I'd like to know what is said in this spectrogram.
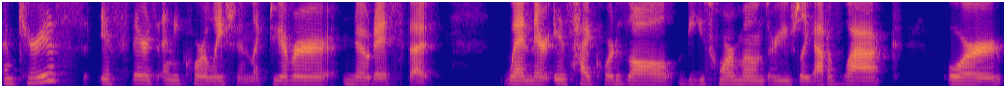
I'm curious if there's any correlation. Like, do you ever notice that when there is high cortisol, these hormones are usually out of whack, or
